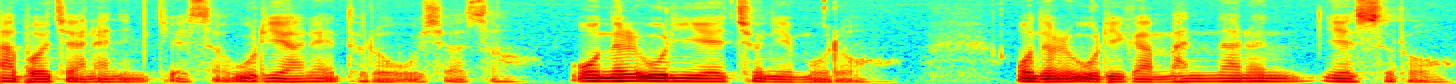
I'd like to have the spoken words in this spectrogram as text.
아버지 하나님께서 우리 안에 들어오셔서 오늘 우리의 주님으로 오늘 우리가 만나는 예수로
